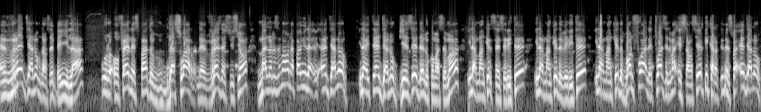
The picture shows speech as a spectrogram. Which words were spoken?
un vrai dialogue dans ces pays-là, pour faire, n'est-ce pas, d'asseoir les vraies institutions. Malheureusement, on n'a pas eu un dialogue. Il a été un dialogue biaisé dès le commencement. Il a manqué de sincérité, il a manqué de vérité, il a manqué de bonne foi, les trois éléments essentiels qui caractérisent, n'est-ce pas, un dialogue.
